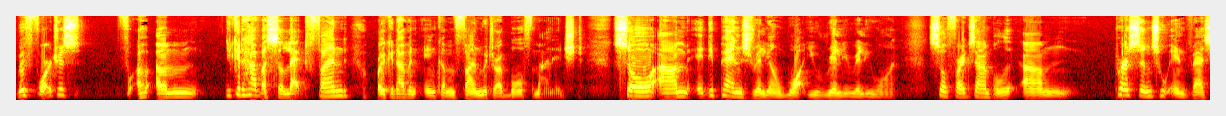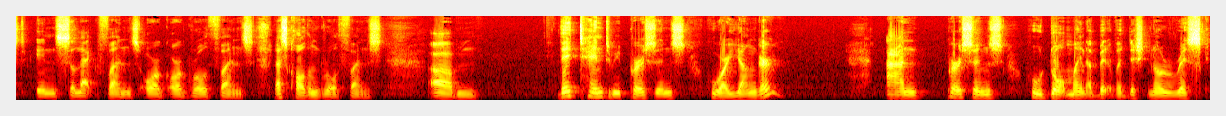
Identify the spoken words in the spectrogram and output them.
with Fortress, uh, um, you could have a select fund or you could have an income fund, which are both managed. So um, it depends really on what you really, really want. So, for example, um, persons who invest in select funds or, or growth funds, let's call them growth funds, um, they tend to be persons who are younger and persons who don't mind a bit of additional risk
